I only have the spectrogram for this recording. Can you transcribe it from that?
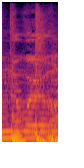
and the world.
